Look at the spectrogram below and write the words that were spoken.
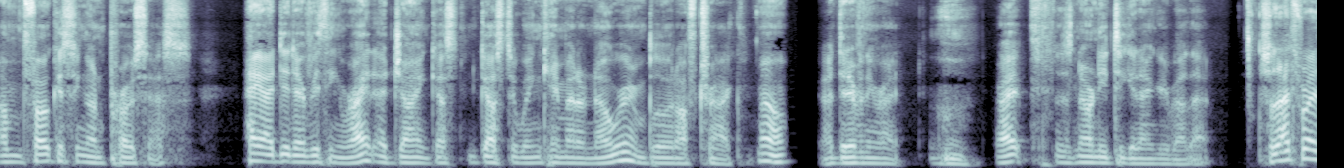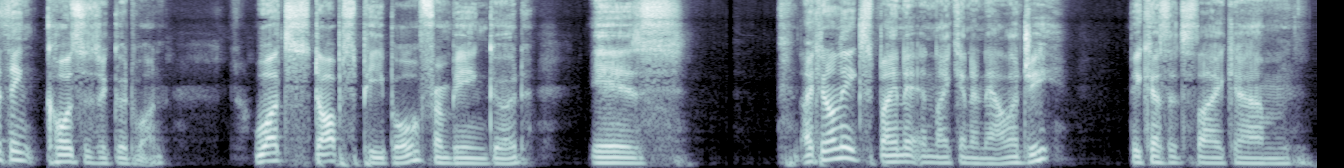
i'm focusing on process hey i did everything right a giant gust, gust of wind came out of nowhere and blew it off track no i did everything right Mhm. right? There's no need to get angry about that. So that's what I think causes a good one. What stops people from being good is I can only explain it in like an analogy because it's like um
